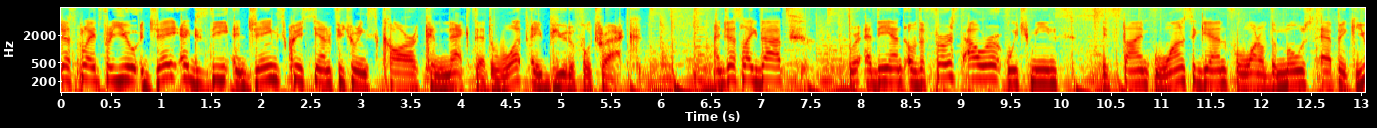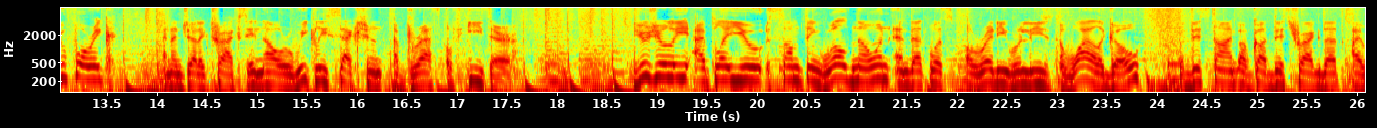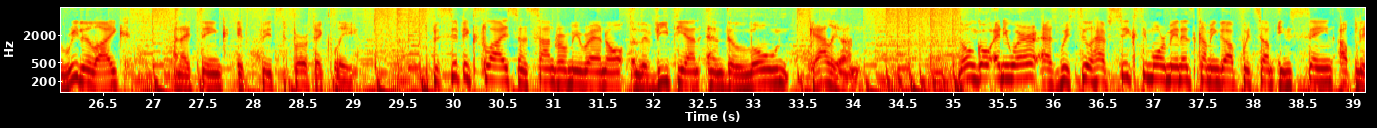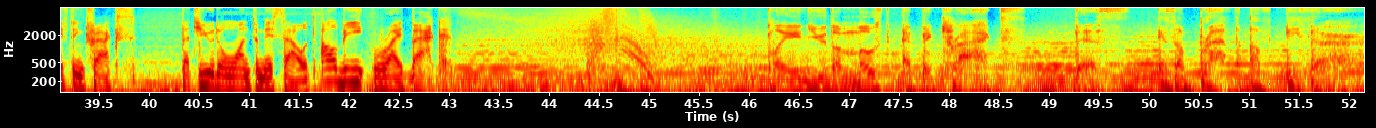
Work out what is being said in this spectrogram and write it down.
Just played for you JXD and James Christian featuring Scar Connected. What a beautiful track. And just like that, we're at the end of the first hour, which means it's time once again for one of the most epic, euphoric, and angelic tracks in our weekly section, A Breath of Ether. Usually I play you something well known and that was already released a while ago, but this time I've got this track that I really like and I think it fits perfectly. Pacific Slice and Sandro Mireno, Levitian and The Lone Galleon. Don't go anywhere as we still have 60 more minutes coming up with some insane uplifting tracks that you don't want to miss out. I'll be right back. Playing you the most epic tracks. This is a breath of ether.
